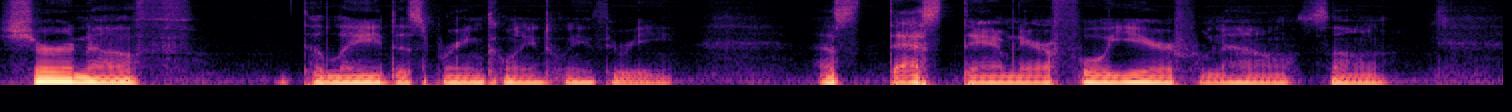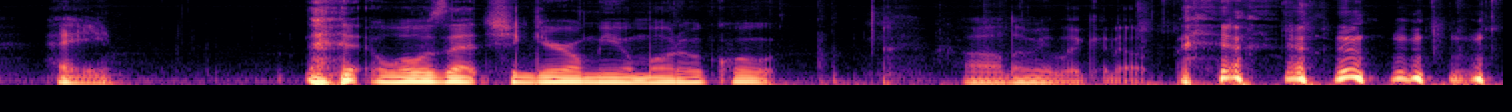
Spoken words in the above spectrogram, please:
sure enough, delayed to spring 2023. That's that's damn near a full year from now. So hey, what was that Shigeru Miyamoto quote? Oh, let me look it up.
